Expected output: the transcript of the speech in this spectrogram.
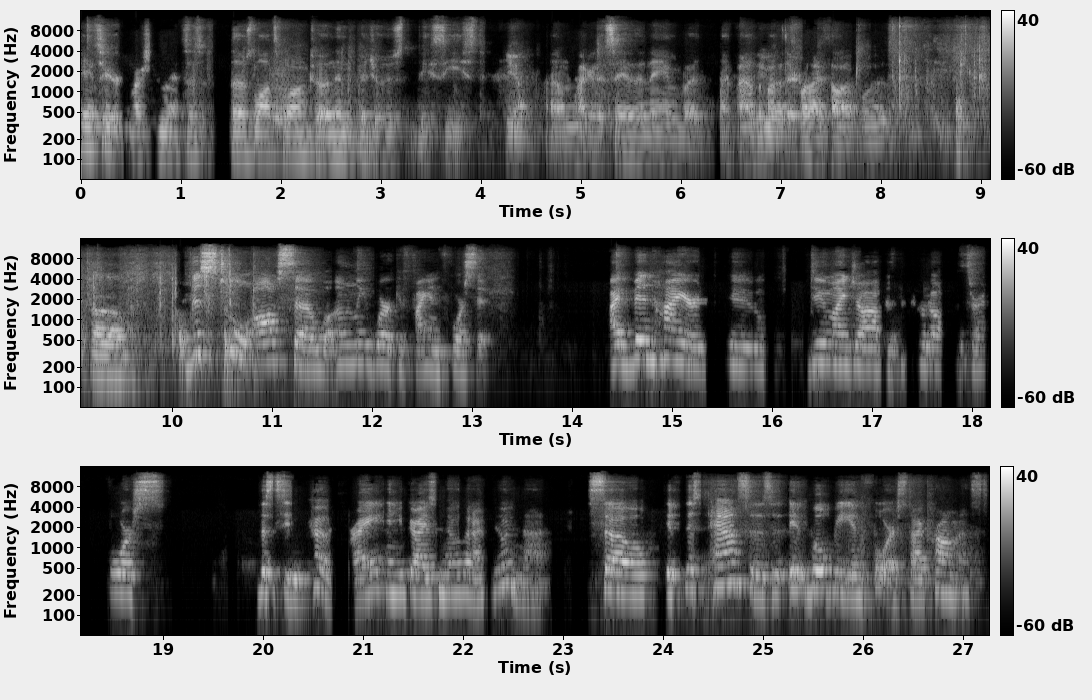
To answer your question, it says those lots belong to an individual who's deceased. Yeah. I'm not gonna say the name, but I found them up That's there. what I thought it was. Uh, This tool also will only work if I enforce it. I've been hired to do my job as a code officer and enforce the city code, right? And you guys know that I'm doing that. So if this passes, it will be enforced, I promise.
